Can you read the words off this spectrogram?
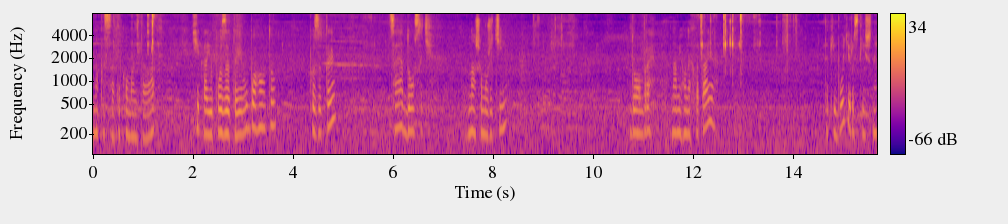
написати коментар. Чекаю позитиву багато. Позитив це досить в нашому житті. Добре, нам його не вистачає. Такий боді розкішний.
